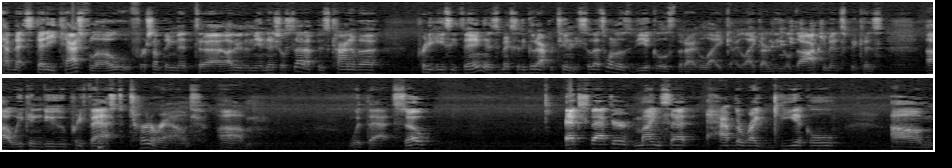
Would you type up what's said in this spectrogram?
having that steady cash flow for something that, uh, other than the initial setup, is kind of a pretty easy thing. It makes it a good opportunity. So that's one of those vehicles that I like. I like our legal documents because uh, we can do pretty fast turnaround um, with that. So. X factor mindset, have the right vehicle, um,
